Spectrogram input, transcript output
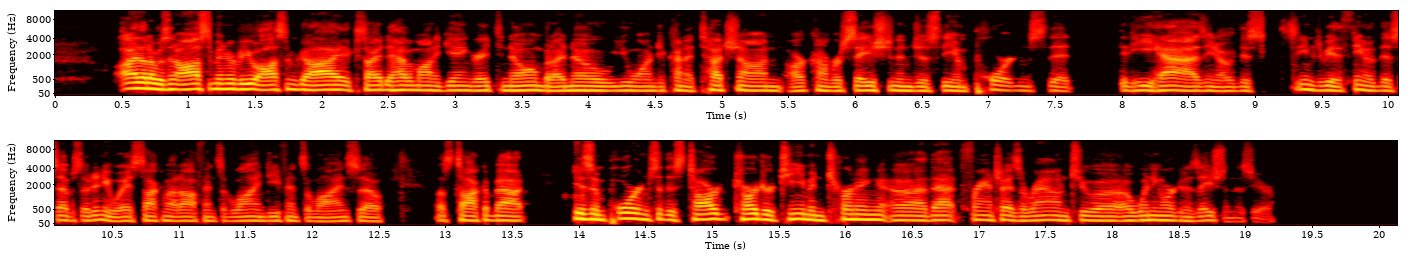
I thought it was an awesome interview, awesome guy. Excited to have him on again. Great to know him. But I know you wanted to kind of touch on our conversation and just the importance that that he has. You know, this seems to be the theme of this episode anyway. It's talking about offensive line, defensive line. So let's talk about his importance to this tar- Charger team and turning uh, that franchise around to a, a winning organization this year.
